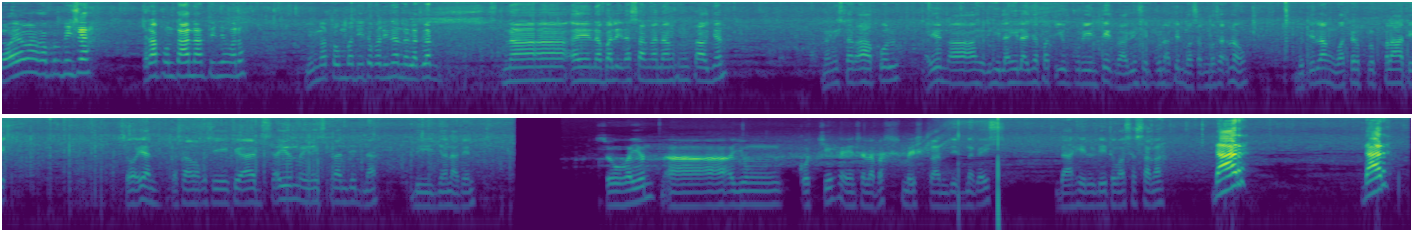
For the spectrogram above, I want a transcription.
So ayan mga kaprobinsya, tara puntahan natin yung ano, yung natumba dito kanina, nalaglag, na, ay nabali na sanga ng tawag yan, ng Star Apple. Ayun, ah, hila-hila niya pati yung kuryente. Grabe yung cellphone natin, basang-basa na oh. Buti lang, waterproof kalahati. So ayan, kasama ko si Kuya Ads. Ayun, may na-stranded na. Video natin. So ayun, ah, yung kotse, ayun sa labas, may stranded na guys. Dahil dito nga sa sanga. Dar! Dar!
